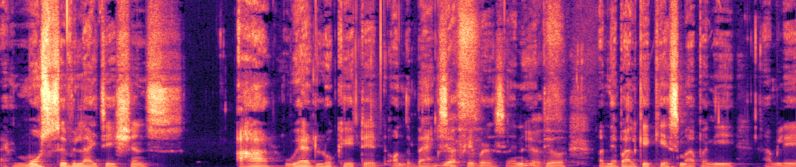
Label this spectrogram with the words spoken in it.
I mean most civilisations are were located on the banks of rivers होइन त्यो नेपालकै केसमा पनि हामीले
